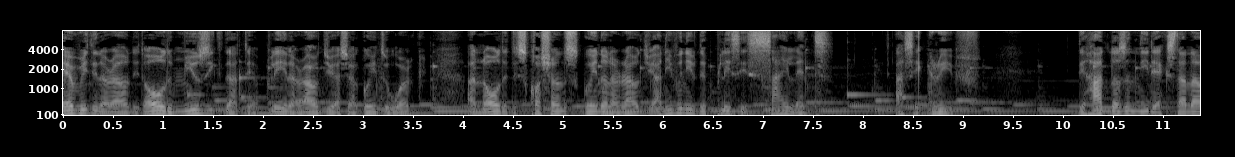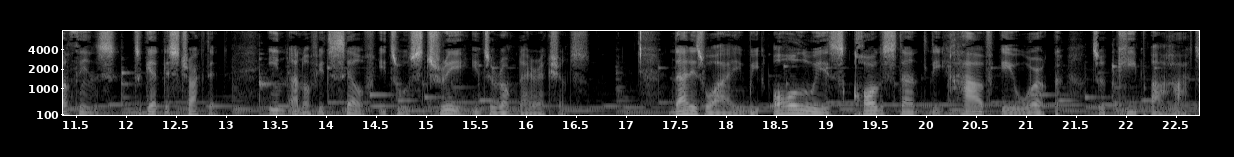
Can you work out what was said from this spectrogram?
everything around it, all the music that they're playing around you as you're going to work, and all the discussions going on around you, and even if the place is silent as a grave, the heart doesn't need external things to get distracted. In and of itself, it will stray into wrong directions. That is why we always constantly have a work to keep our heart,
